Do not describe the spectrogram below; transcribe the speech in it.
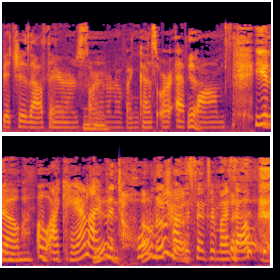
bitches out there. Sorry, I don't know if I can cuss or F bombs. You know. Oh, I can? I've Yeah. been totally know, trying girl. to censor myself.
